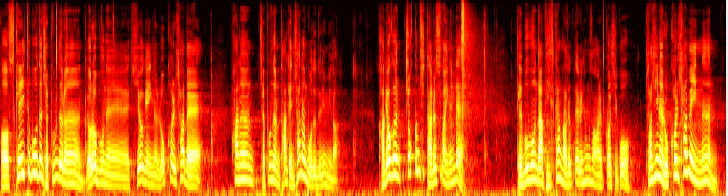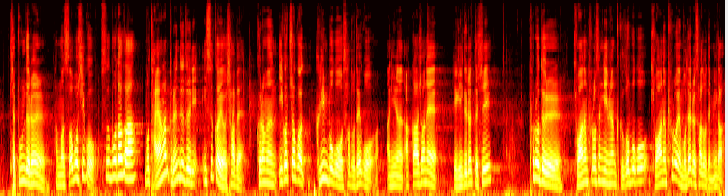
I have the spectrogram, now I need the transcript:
어, 스케이트보드 제품들은 여러분의 지역에 있는 local shop에 파는 제품들은 다 괜찮은 보드들입니다. 가격은 조금씩 다를 수가 있는데 대부분 다 비슷한 가격대를 형성할 것이고 자신의 local shop에 있는 제품들을 한번 써보시고 써보다가 뭐 다양한 브랜드들이 있을 거예요 shop에. 그러면 이것저것 그림 보고 사도 되고 아니면 아까 전에 얘기 드렸듯이 프로들 좋아하는 프로 생기면 그거 보고 좋아하는 프로의 모델을 사도 됩니다.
